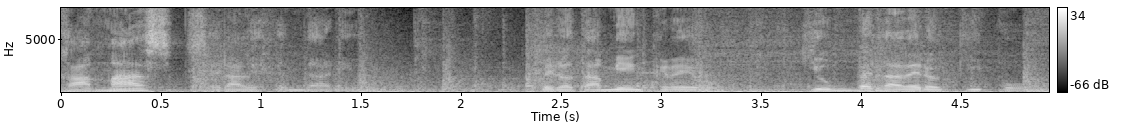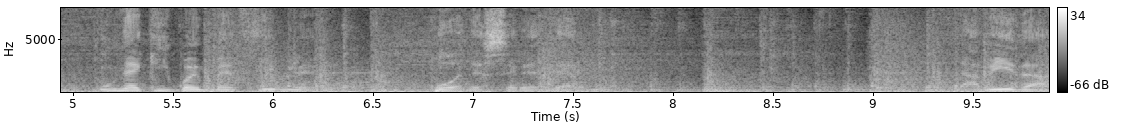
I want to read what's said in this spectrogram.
jamás será legendario. Pero también creo que un verdadero equipo, un equipo invencible, puede ser eterno. La vida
